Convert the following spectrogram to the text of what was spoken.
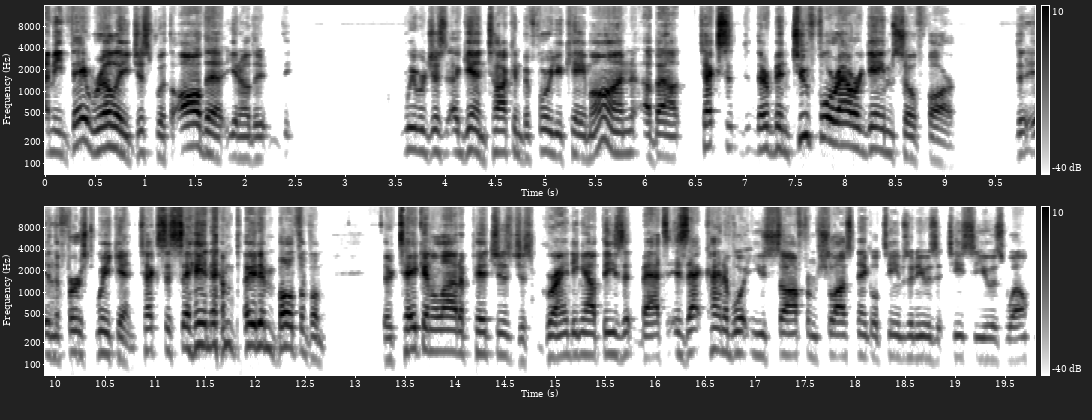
I mean, they really just with all the, you know, the, the we were just again talking before you came on about Texas. There have been two four-hour games so far in the first weekend. Texas A&M played in both of them. They're taking a lot of pitches, just grinding out these at bats. Is that kind of what you saw from Schlossnagle teams when he was at TCU as well?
